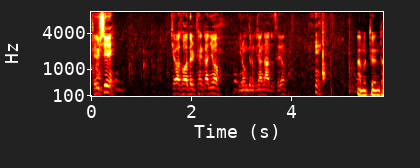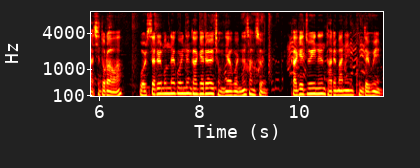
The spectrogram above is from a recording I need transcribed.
재유 씨, 제가 도와드릴 테니까요. 이놈들은 그냥 놔두세요. 아무튼 다시 돌아와 월세를 못 내고 있는 가게를 정리하고 있는 상수. 가게 주인은 다름 아닌 군대 후임.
